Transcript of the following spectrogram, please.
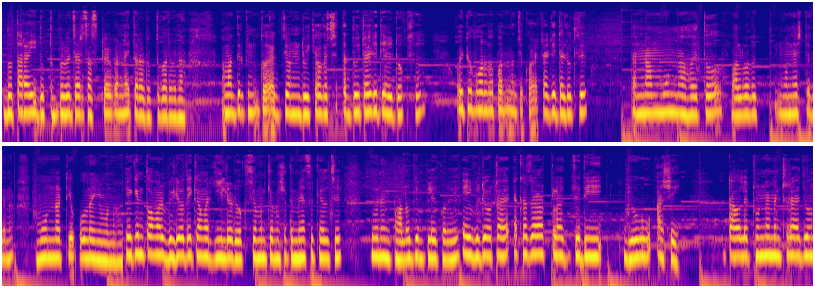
শুধু তারাই ঢুকতে পারবে, যারা সাবস্ক্রাইবার নাই তারা ঢুকতে পারবে না। আমাদের কিন্তু একজন ঢুকেও গেছে, তার দুইটা আইডি দিয়েই ঢুকছে। ওইটা বড় ব্যাপার না যে কয়টা আইডি দিয়ে ঢুকছে। তার নাম মুন্না হয়তো, ভালোভাবে মনে আসতে না। মুন্না টিপল নাই মনে হয়। কিন্তু আমার ভিডিও দেখে আমার গিল্ডে ঢুকছে, এমনকি আমার সাথে ম্যাচও খেলছে। অনেক ভালো গেম প্লে করে। এই ভিডিওটা এক হাজার প্লাস যদি ভিউ আসে, তাহলে টুর্নামেন্টের আয়োজন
